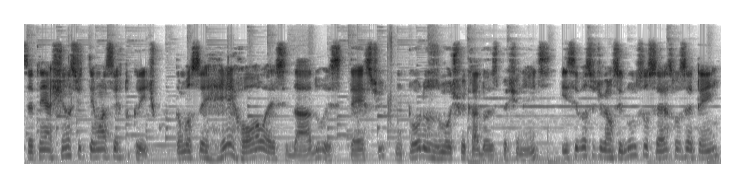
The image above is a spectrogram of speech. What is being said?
você tem a chance de ter um acerto crítico. Então você rerola esse dado, esse teste, com todos os modificadores pertinentes, e se você tiver um segundo sucesso, você tem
